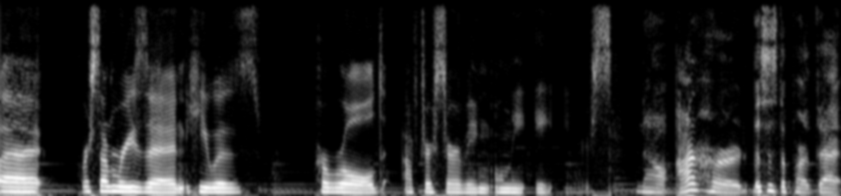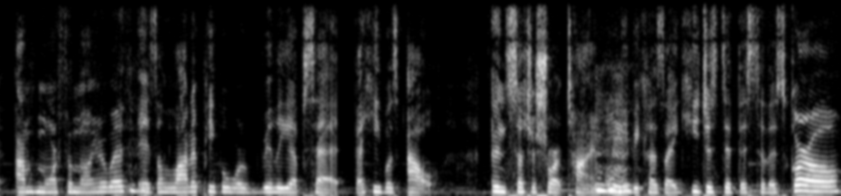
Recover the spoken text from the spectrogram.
But for some reason, he was paroled after serving only eight years. Now, I heard this is the part that I'm more familiar with Mm-hmm. is a lot of people were really upset that he was out in such a short time Mm-hmm. only because like he just did this to this girl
